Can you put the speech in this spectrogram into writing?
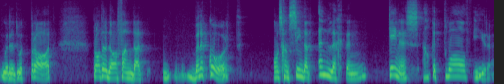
oor dit ook praat praat hulle daarvan dat binnekort ons gaan sien dat inligting kennis elke 12 ure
